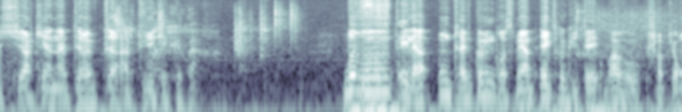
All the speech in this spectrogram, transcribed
Suis sûr qu'il y a un interrupteur appuyé quelque part. Et là, on crève comme une grosse merde, électrocuté. Bravo, champion.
